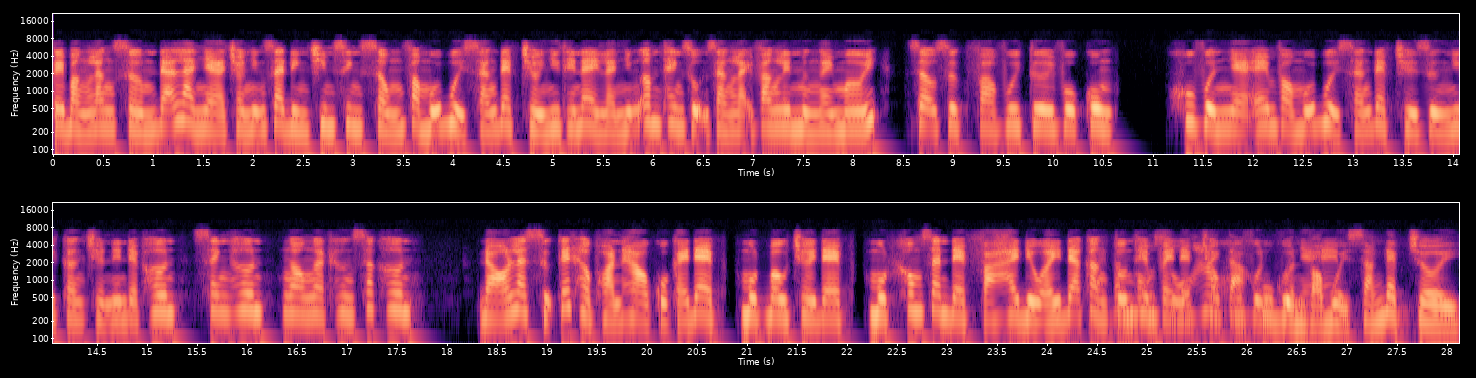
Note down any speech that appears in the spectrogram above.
Cây bằng lăng sớm đã là nhà cho những gia đình chim sinh sống và mỗi buổi sáng đẹp trời như thế này là những âm thanh rộn ràng lại vang lên mừng ngày mới, dạo rực và vui tươi vô cùng. Khu vườn nhà em vào mỗi buổi sáng đẹp trời dường như càng trở nên đẹp hơn, xanh hơn, ngào ngạt hương sắc hơn. Đó là sự kết hợp hoàn hảo của cái đẹp, một bầu trời đẹp, một không gian đẹp và hai điều ấy đã càng tôn thêm vẻ đẹp cho khu vườn, khu vườn vào em. buổi sáng đẹp trời.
